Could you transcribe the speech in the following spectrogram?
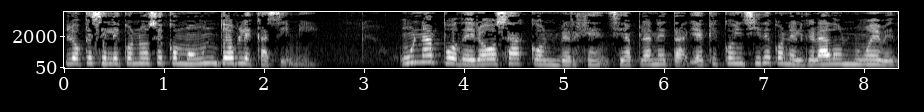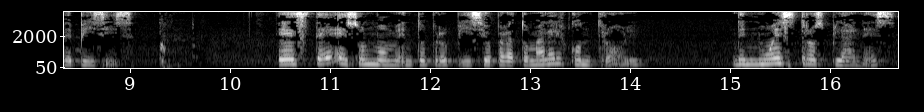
lo que se le conoce como un doble Casimi, una poderosa convergencia planetaria que coincide con el grado 9 de Pisces. Este es un momento propicio para tomar el control de nuestros planes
